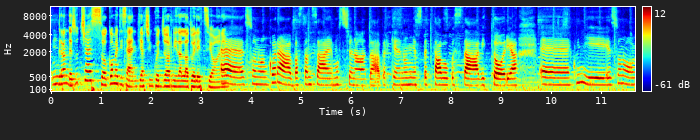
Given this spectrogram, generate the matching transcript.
Un grande successo, come ti senti a cinque giorni dalla tua elezione? Eh, sono ancora abbastanza emozionata perché non mi aspettavo questa vittoria e quindi sono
